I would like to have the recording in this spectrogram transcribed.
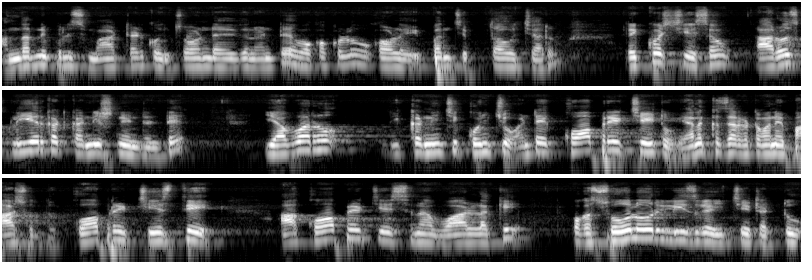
అందరినీ పిలిచి మాట్లాడి కొంచెం చూడండి ఇది అంటే ఒక్కొక్కళ్ళు ఒకళ్ళు ఇబ్బంది చెప్తూ వచ్చారు. రిక్వెస్ట్ చేసాం ఆ రోజు క్లియర్ కట్ కండిషన్ ఏంటంటే ఎవరో ఇక్కడి నుంచి కొంచెం అంటే కోఆపరేట్ చేయటం వెనక్కి జరగటం అనే భాష వద్దు. కోఆపరేట్ చేస్తే ఆ కోఆపరేట్ చేసిన వాళ్ళకి ఒక సోలో రిలీజ్గా ఇచ్చేటట్టు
